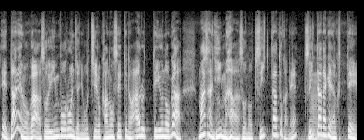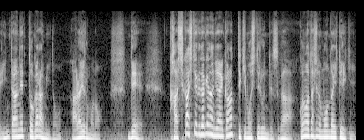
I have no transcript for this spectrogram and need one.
で誰もがそういう陰謀論者に陥る可能性っていうのはあるっていうのがまさに今そのツイッターとかねツイッターだけじゃなくて、インターネット絡みのあらゆるもので可視化してるだけなんじゃないかなって気もしてるんですがこの私の問題提起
